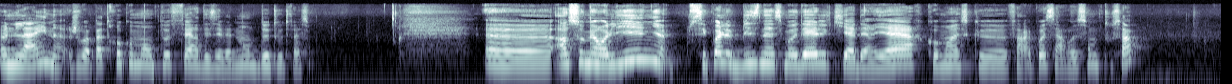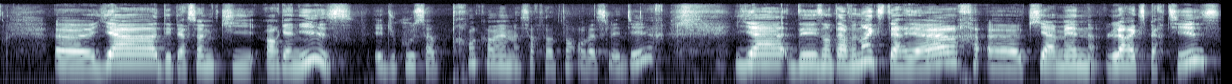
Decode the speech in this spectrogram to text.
online, je vois pas trop comment on peut faire des événements de toute façon. Euh, un sommet en ligne, c'est quoi le business model qu'il y a derrière? Comment est-ce que, enfin, à quoi ça ressemble tout ça? Il euh, y a des personnes qui organisent et du coup, ça prend quand même un certain temps, on va se le dire. Il y a des intervenants extérieurs euh, qui amènent leur expertise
